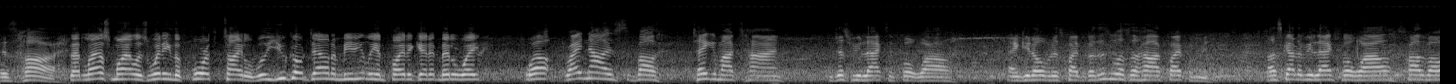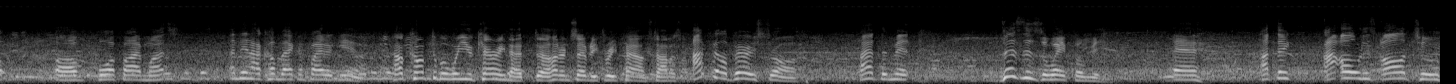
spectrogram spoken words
is hard. That last mile is winning the fourth title. Will you go down immediately and fight again at middleweight? Well, right now it's about taking my time and just relaxing for a while and get over this fight because this was a hard fight for me. I just got to relax for a while, probably about uh, four or five months, and then I come back and fight again. How comfortable were you carrying that uh, 173 pounds, Thomas? I felt very strong. I have to admit, this is the way for me. And I think I owe this all to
